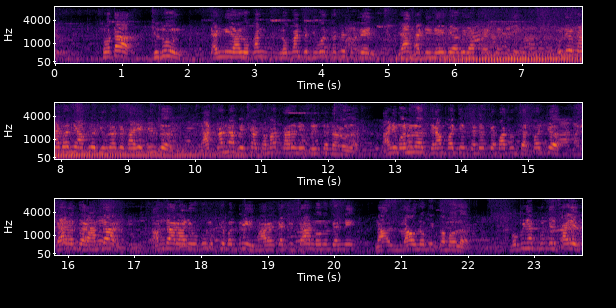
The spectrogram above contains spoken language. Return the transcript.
स्वतः झिजून त्यांनी या लोकां लोकांचे जीवन कसे सुटेल यासाठी नेहमी अभिजात प्रयत्न केले. मुंडे साहेबांनी आपलं जीवनाचं कार्यकिर्द राजकारणापेक्षा समाजकारण हे श्रेष्ठ ठरवलं. आणि म्हणूनच ग्रामपंचायत सदस्यापासून सरपंच त्यानंतर आमदार आमदार आणि उपमुख्यमंत्री महाराष्ट्राची शान म्हणून त्यांनी नाव नावलौकिक कमवलं. गोपीनाथ मुंडे साहेब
